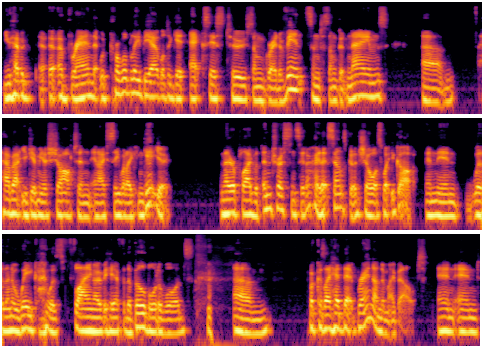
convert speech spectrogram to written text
you have a, a, brand that would probably be able to get access to some great events and to some good names. Um, how about you give me a shot and, and I see what I can get you? And they replied with interest and said, okay, that sounds good. Show us what you got. And then within a week, I was flying over here for the Billboard Awards um, because I had that brand under my belt. And, and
